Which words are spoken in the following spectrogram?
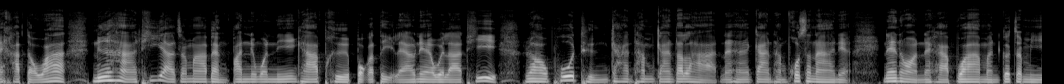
นะครับแต่ว่าเนื้อหาที่อยากจะมาแบ่งปันในวันนี้ครับคือปกติแล้วเนี่ยเวลาที่เราพูดถึงการทำการตลาดนะฮะการทำโฆษณาเนี่ยแน่นอนนะครับว่ามันก็จะมี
